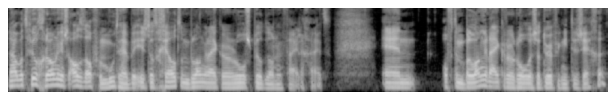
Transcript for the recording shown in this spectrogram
Nou, wat veel Groningers altijd al vermoed hebben, is dat geld een belangrijkere rol speelt dan hun veiligheid. En of het een belangrijkere rol is, dat durf ik niet te zeggen.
